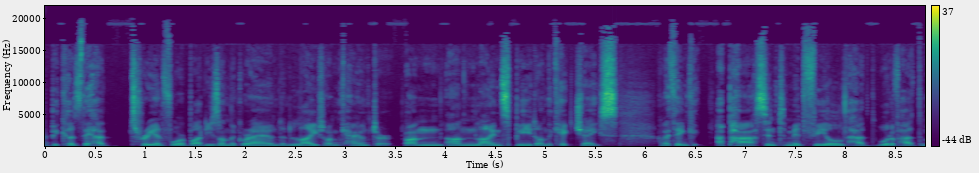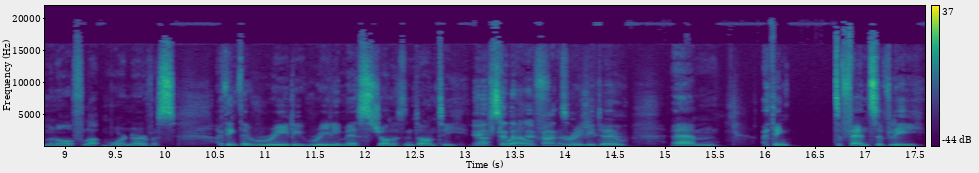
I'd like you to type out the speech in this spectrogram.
because they had three and four bodies on the ground and light on counter on on line speed on the kick chase, and I think a pass into midfield had would have had them an awful lot more nervous. I think they really really miss Jonathan Danty Yeah, at said that in twelve. advance, I really actually, do. Um, I think defensively,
